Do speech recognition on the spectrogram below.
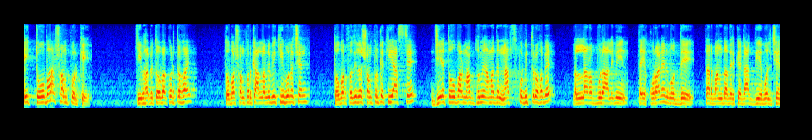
এই তোবা সম্পর্কে কীভাবে তোবা করতে হয়? তোবা সম্পর্কে আল্লাহ নবী কি বলেছেন? তোবার ফজিল সম্পর্কে কি আসছে? যে তোবার মাধ্যমে আমাদের নাফস পবিত্র হবে, আল্লাহ রব্বুল আলমিন তাই কোরআনের মধ্যে তার বান্দাদেরকে ডাক দিয়ে বলছেন,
